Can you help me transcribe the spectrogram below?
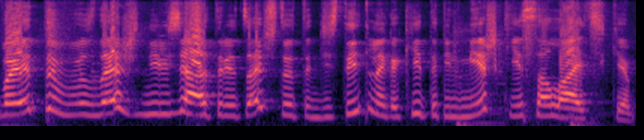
поэтому, знаешь, нельзя отрицать, что это действительно какие-то пельмешки и салатики.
